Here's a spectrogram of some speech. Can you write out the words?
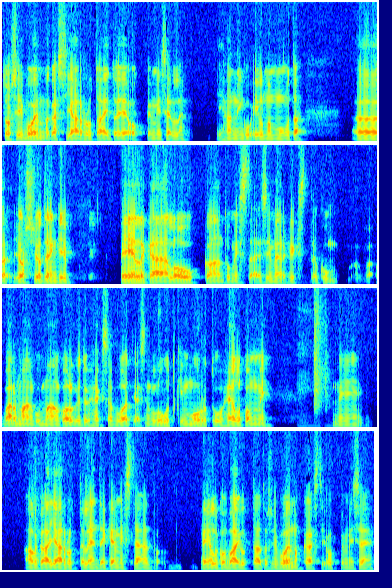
Tosi voimakas jarrutaitojen oppimiselle, ihan niin kuin ilman muuta. Öö, jos jotenkin pelkää loukkaantumista esimerkiksi, kun, varmaan kun mä oon 39-vuotias, niin luutkin murtuu helpommin, niin alkaa jarrutteleen tekemistä, pelko vaikuttaa tosi voimakkaasti oppimiseen.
